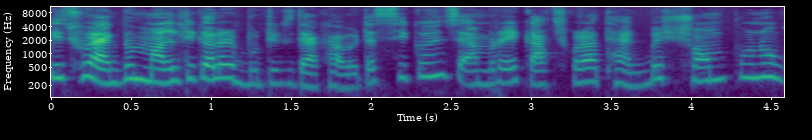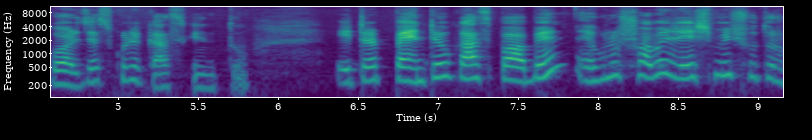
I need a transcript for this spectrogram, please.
কিছু একদম মাল্টি কালার বুটিক্স দেখাবো। এটা সিকোয়েন্স আমরা এই কাজ করা থাকবে সম্পূর্ণ গর্জাস করে কাজ কিন্তু। এটার প্যান্টেও কাজ পাবেন এগুলো সবে রেশমি সুতোর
